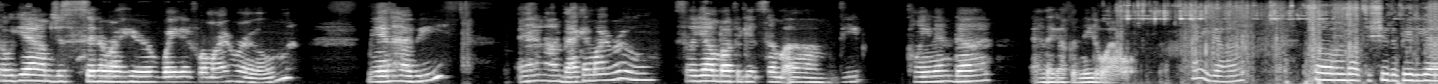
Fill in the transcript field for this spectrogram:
So yeah, I'm just sitting right here waiting for my room. Me and hubby. And I'm back in my room. So yeah, I'm about to get some um, deep cleaning done. And they got the needle out. Hey y'all. So I'm about to shoot a video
